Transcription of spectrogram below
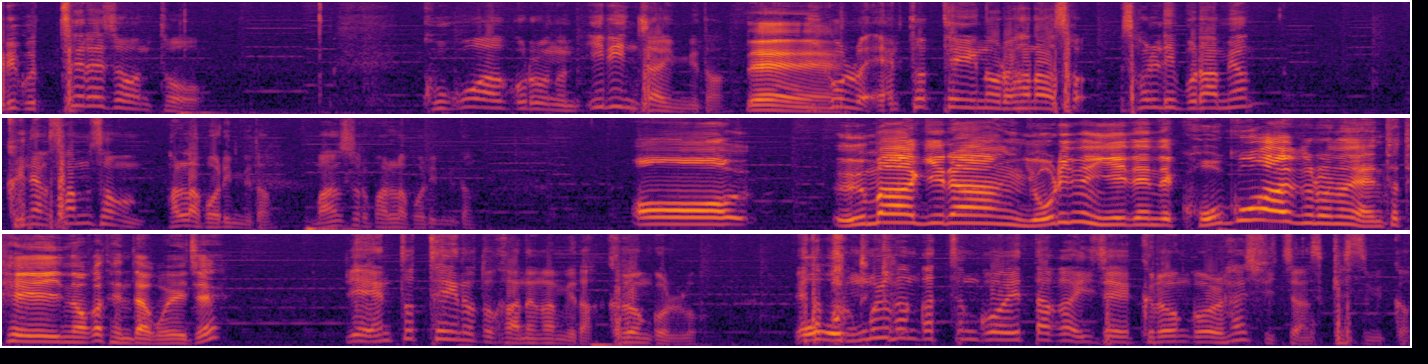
그리고 treasure hunter 고고학으로는 1인자입니다. 네. 이걸로 엔터테이너를 하나 서- 설립을 하면 그냥 삼성 발라버립니다. 만수로 발라버립니다. 어 음악이랑 요리는 이해되는데 고고학으로는 엔터테이너가 된다고요 이제? 예, 엔터테이너도 가능합니다. 그런 걸로. 어, 어떻게- 박물관 같은 거에다가 이제 그런 걸 할 수 있지 않겠습니까?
